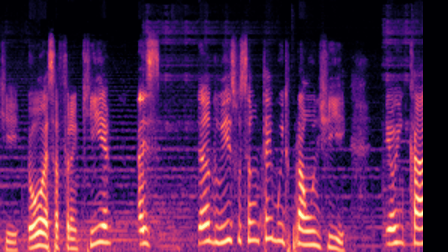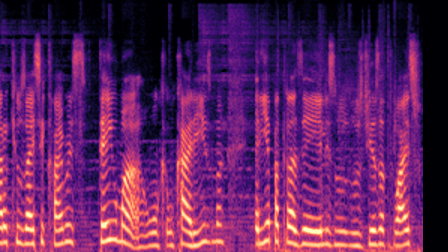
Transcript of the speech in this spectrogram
que criou essa franquia. Mas, dando isso, você não tem muito pra onde ir. Eu encaro que os Ice Climbers têm uma, um, um carisma, seria pra trazer eles no- nos dias atuais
